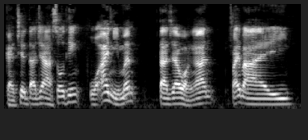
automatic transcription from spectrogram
感谢大家的收听，我爱你们，大家晚安，拜拜。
